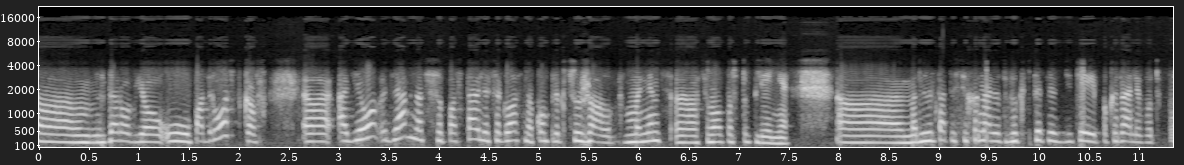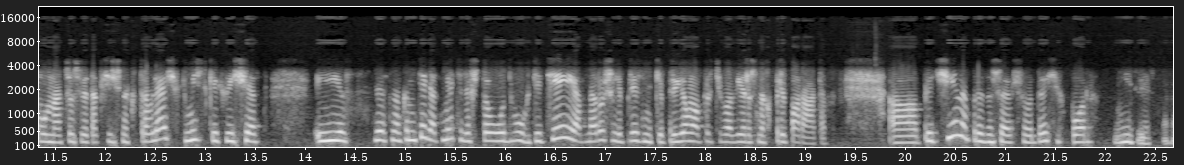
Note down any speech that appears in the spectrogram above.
здоровья у подростков, э, а диагноз поставили согласно комплексу жалоб в момент э, самого поступления. Э, результаты всех анализов экспертиз детей показали вот полное отсутствие токсичных отравляющих, химических веществ. И Следственном комитете отметили, что у двух детей обнаружили признаки приема противовирусных препаратов. А, причина произошедшего до сих пор неизвестно.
